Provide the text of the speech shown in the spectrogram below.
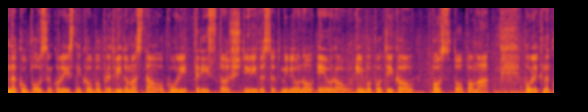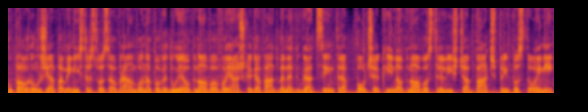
Nakup osemkolesnikov bo predvidoma stal okoli 340 milijonov evrov in bo potekal postopoma. Poleg nakupa orožja pa Ministrstvo za obrambo napoveduje obnovo vojaškega vadbenega centra Poček in obnovo strelišča Bač pri postojni.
